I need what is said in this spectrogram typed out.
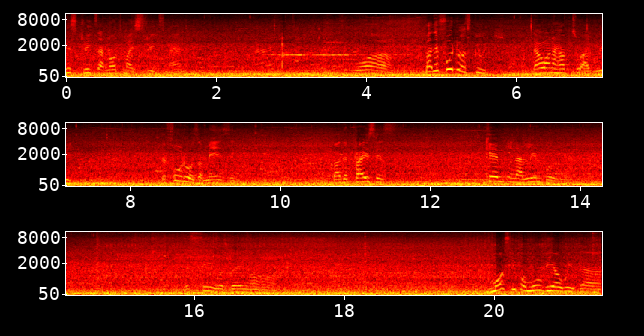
these streets are not my streets man. Wow. But the food was good. That one I have to agree. The food was amazing. But the prices came in a limbo. Let's see what's going on. Most people move here with uh,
